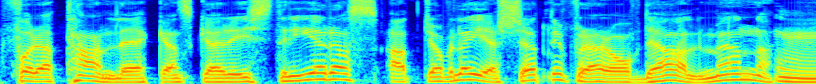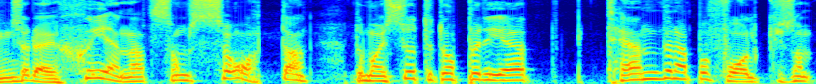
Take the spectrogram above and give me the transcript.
för att tandläkaren ska registreras att jag vill ha ersättning för det här av det allmänna. Så det har skenat som satan. De har ju suttit och opererat tänderna på folk som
